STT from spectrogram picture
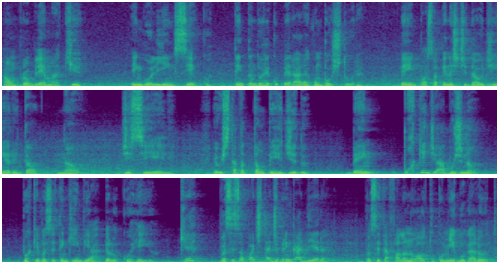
Há um problema aqui? Engoli em seco, tentando recuperar a compostura. Bem, posso apenas te dar o dinheiro então? Não, disse ele. Eu estava tão perdido. Bem, por que diabos não? Porque você tem que enviar pelo correio. Quê? Você só pode estar de brincadeira. Você tá falando alto comigo, garoto?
